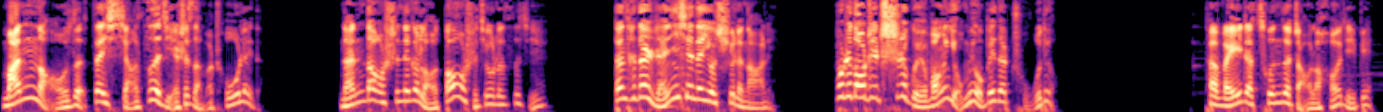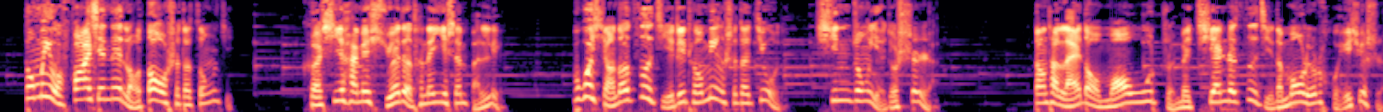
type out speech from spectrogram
满脑子在想自己是怎么出来的。难道是那个老道士救了自己？但他的人现在又去了哪里？不知道这赤鬼王有没有被他除掉？他围着村子找了好几遍，都没有发现那老道士的踪迹。可惜还没学得他那一身本领。不过想到自己这条命是他救的，心中也就释然。当他来到茅屋，准备牵着自己的猫驴回去时，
